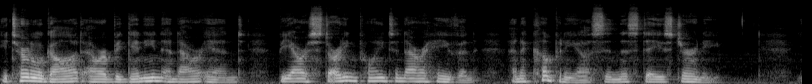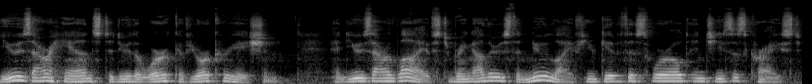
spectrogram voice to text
Eternal God, our beginning and our end, be our starting point and our haven, and accompany us in this day's journey. Use our hands to do the work of your creation, and use our lives to bring others the new life you give this world in Jesus Christ,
